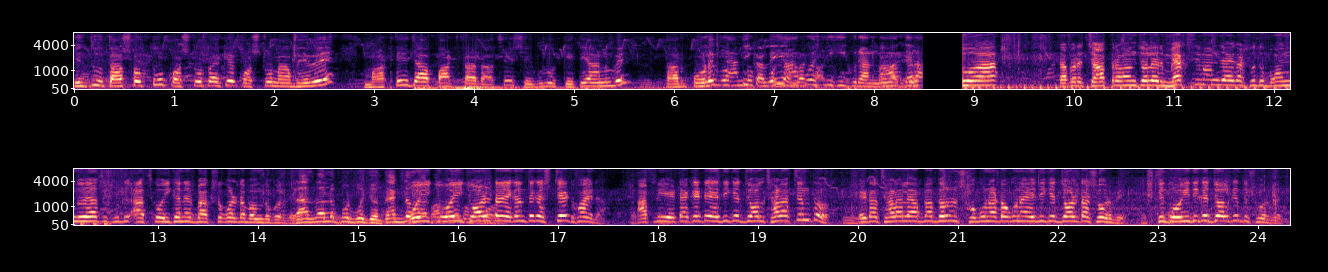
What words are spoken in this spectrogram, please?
কিন্তু তা সত্ত্বেও কষ্টটাকে কষ্ট না ভেবে মাঠে যা পাট টাট আছে সেগুলো কেটে আনবেন। তার পরবর্তীকালেই আমরা কাজ কি করে আনব? আমাদের দুয়া, তারপরে চাপড়া অঞ্চলের ম্যাক্সিমাম জায়গা শুধু বন্ধ হয়ে আছে শুধু আজকে ওইখানের বাক্স কলটা বন্ধ করে দেবে। রাজবল্লভপুর পর্যন্ত একদম ওই ওই জলটা এখান থেকে স্টেট হয় না। আপনি এটা কেটে এদিকে জল ছাড়াচ্ছেন তো এটা ছাড়ালে আপনার ধরুন সগুনা টগুনা এদিকে জলটা সরবে কিন্তু ওই দিকের জল কিন্তু সরবে না।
